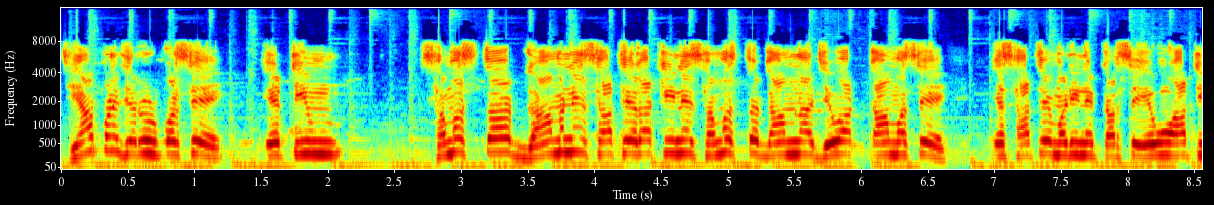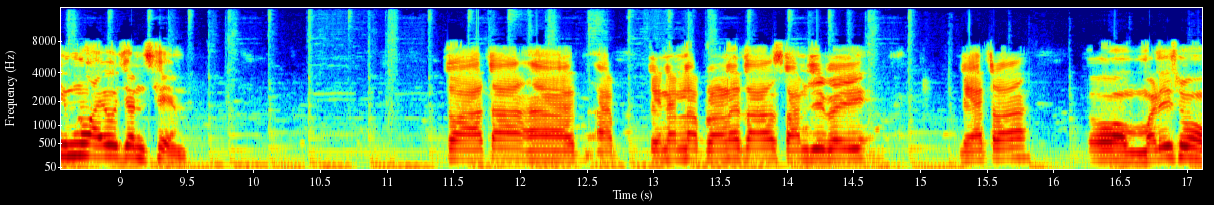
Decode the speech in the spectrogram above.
જ્યાં પણ જરૂર પડશે એ ટીમ સમસ્ત ગામને સાથે રાખીને સમસ્ત ગામના જેવા કામ હશે એ સાથે મળીને કરશે એવું આ ટીમનું આયોજન છે. તો આ તા આ પ્રણેતા શામજીભાઈ મહેતા તો મળીશું.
